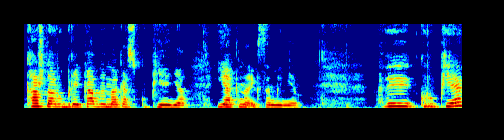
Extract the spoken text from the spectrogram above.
każda rubryka wymaga skupienia, jak na egzaminie. W grupie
